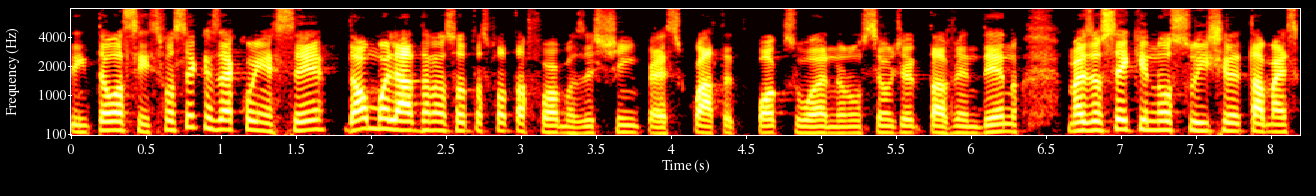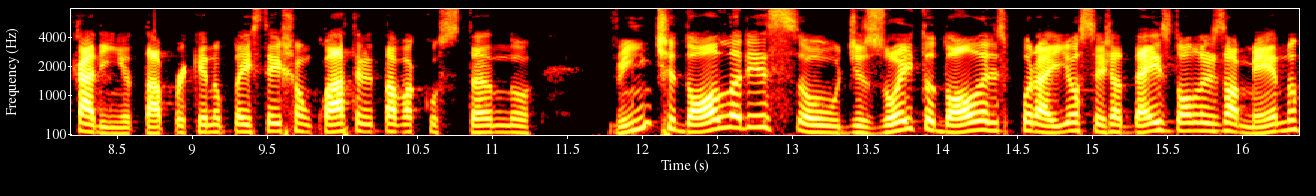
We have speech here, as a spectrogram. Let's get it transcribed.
Então, assim, se você quiser conhecer, dá uma olhada nas outras plataformas, Steam, PS4, Xbox One, eu não sei onde ele tá vendendo, mas eu sei que no Switch ele tá mais carinho, tá? Porque no PlayStation 4 ele tava custando 20 dólares ou 18 dólares por aí, ou seja, 10 dólares a menos.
